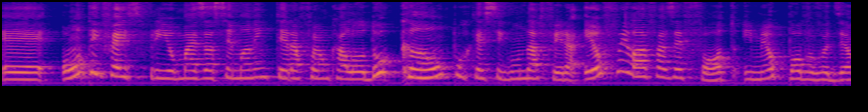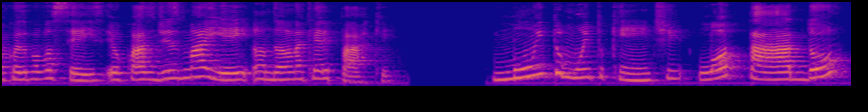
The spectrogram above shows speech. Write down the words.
é, ontem fez frio, mas a semana inteira foi um calor do cão, porque segunda-feira eu fui lá fazer foto e meu povo, eu vou dizer uma coisa para vocês, eu quase desmaiei andando naquele parque. Muito, muito quente, lotado.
